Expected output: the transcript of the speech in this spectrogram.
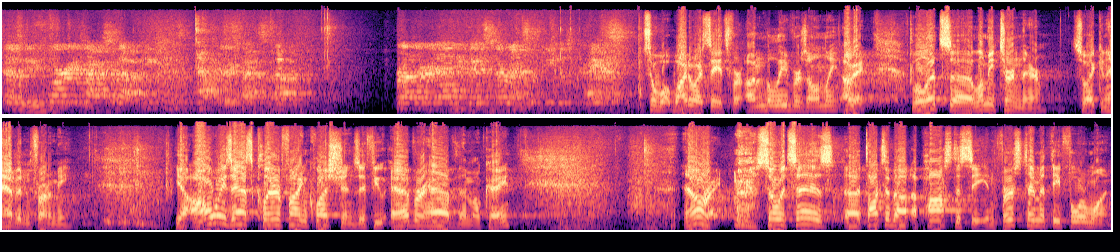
because before it talks about deacons, and after it talks about brethren and good servants of Jesus Christ. So wh- why do I say it's for unbelievers only? Okay. Well, let's uh, let me turn there so I can have it in front of me. Yeah, always ask clarifying questions if you ever have them. Okay. All right. So it says, uh, talks about apostasy in 1 Timothy 4:1.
